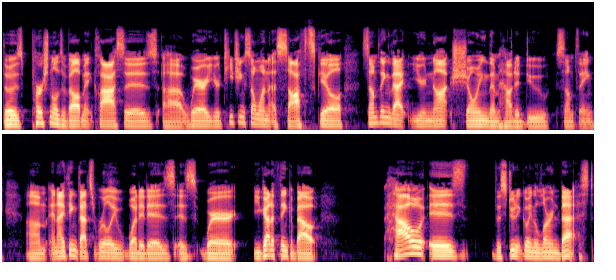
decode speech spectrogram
those personal development classes uh, where you're teaching someone a soft skill something that you're not showing them how to do something um, and I think that's really what it is, is where you got to think about how is the student going to learn best?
